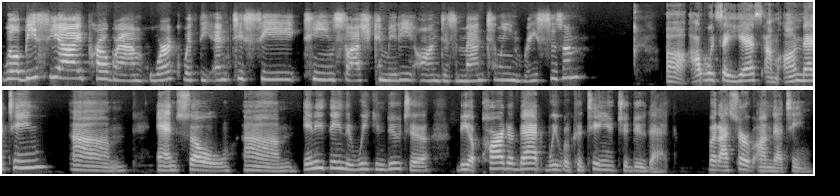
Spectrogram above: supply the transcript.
Will BCI program work with the NTC team slash committee on dismantling racism? Uh, I would say yes, I'm on that team. Um, and so, um, anything that we can do to be a part of that, we will continue to do that. But I serve on that team.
